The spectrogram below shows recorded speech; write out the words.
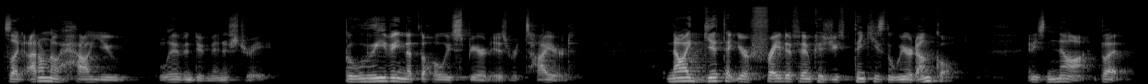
It's like, I don't know how you live and do ministry believing that the Holy Spirit is retired. Now, I get that you're afraid of him because you think he's the weird uncle, and he's not. But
